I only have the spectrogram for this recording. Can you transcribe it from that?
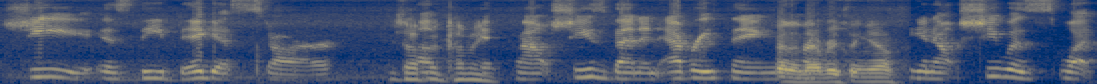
she is the biggest star. He's up and coming. It Come Out. She's been in everything. And in everything, yeah. You know, she was what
